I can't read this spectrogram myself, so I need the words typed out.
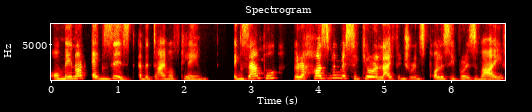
or may not exist at the time of claim. Example, where a husband may secure a life insurance policy for his wife,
